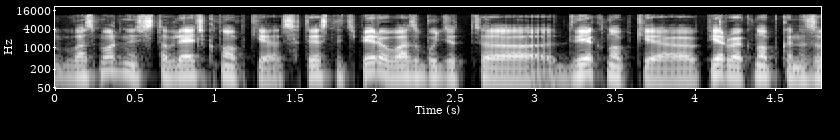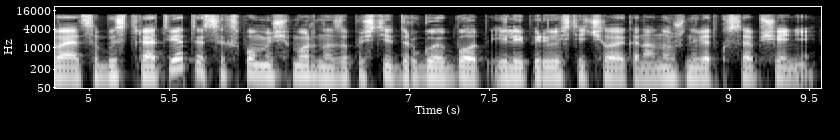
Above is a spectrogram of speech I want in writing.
возможность вставлять кнопки. Соответственно, теперь у вас будет э, две кнопки. Первая кнопка называется «Быстрые ответы». С их помощью можно запустить другой бот или перевести человека на нужную ветку сообщений.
